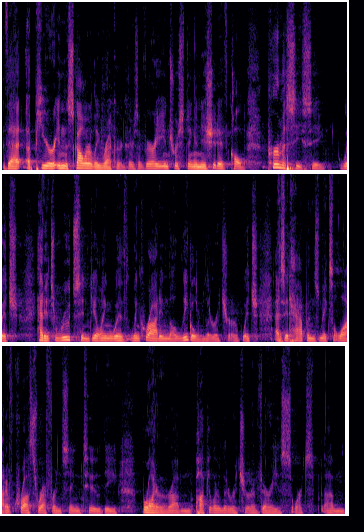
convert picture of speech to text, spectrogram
that appear in the scholarly record. There's a very interesting initiative called PermaCC, which had its roots in dealing with Linkrot in the legal literature, which, as it happens, makes a lot of cross-referencing to the broader um, popular literature of various sorts, um,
